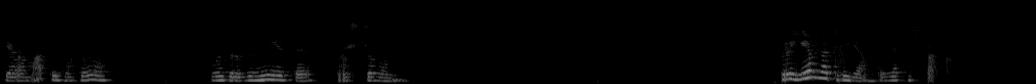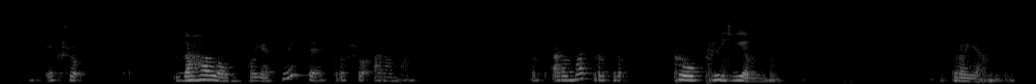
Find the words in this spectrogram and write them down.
ті аромати, і, можливо, ви зрозумієте, про що воно. Приємна троянда, якось так. Якщо загалом пояснити, про що аромат. От аромат про, про приємну троянду.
